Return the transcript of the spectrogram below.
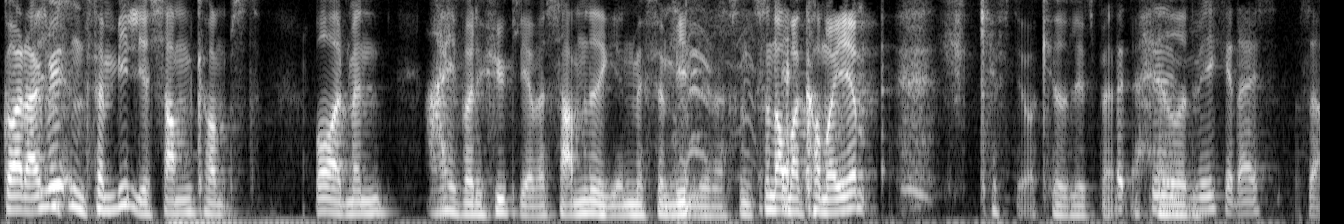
godt nok. Det er sådan en familiesammenkomst, hvor at man... Ej, hvor er det hyggeligt at være samlet igen med familien og sådan. Så når man kommer hjem... Kæft, det var kedeligt, mand. Jeg det er det. mega nice. Så,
